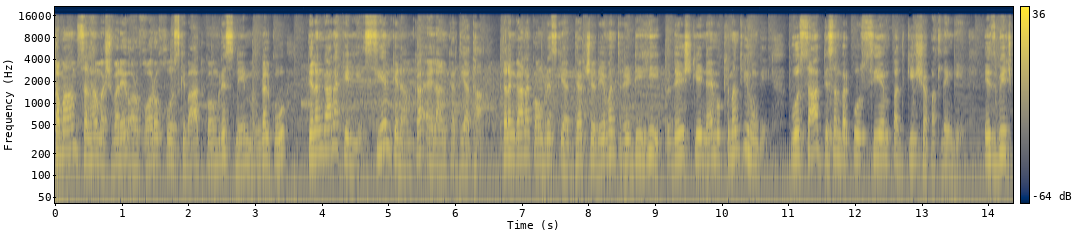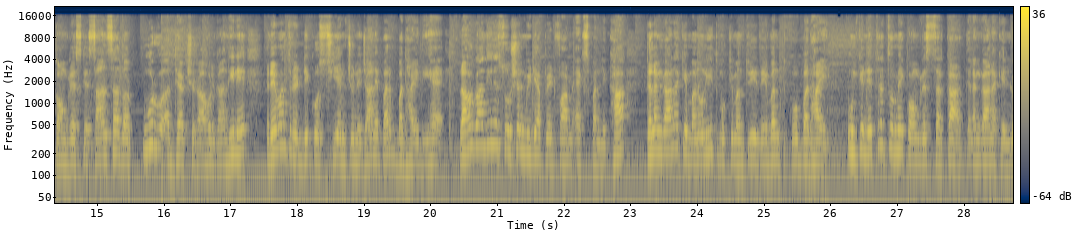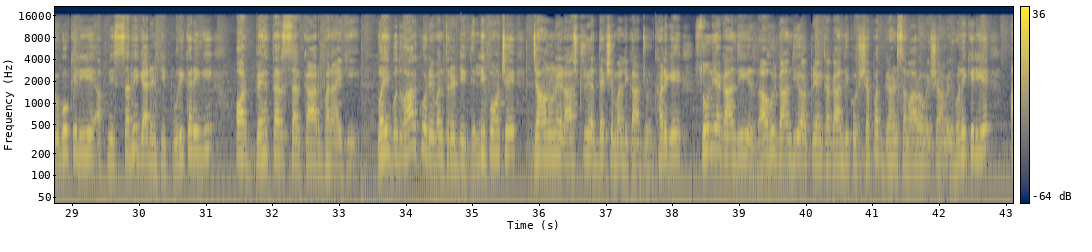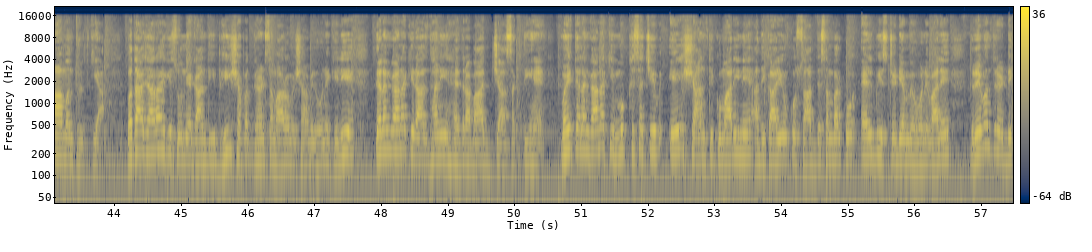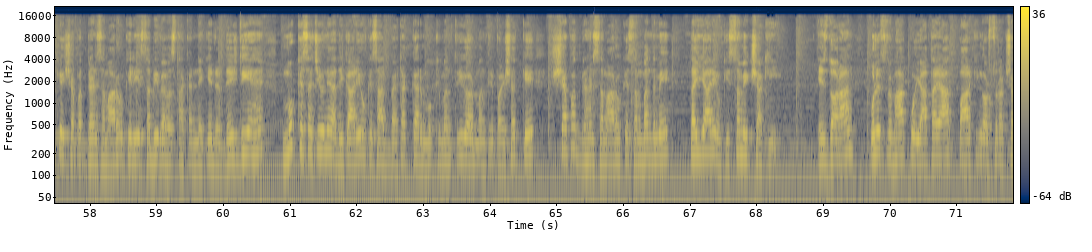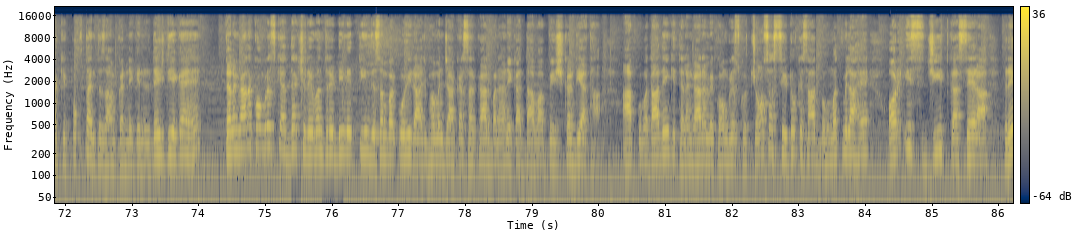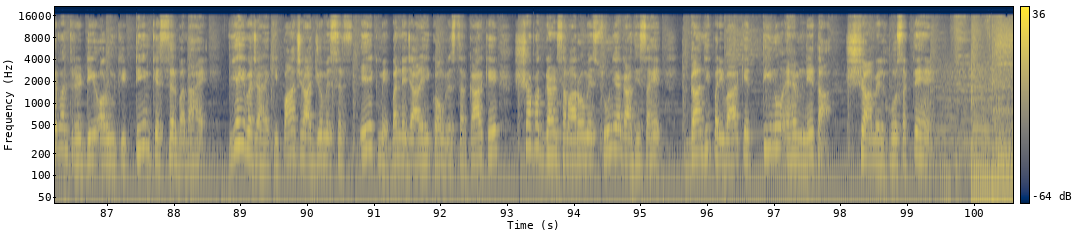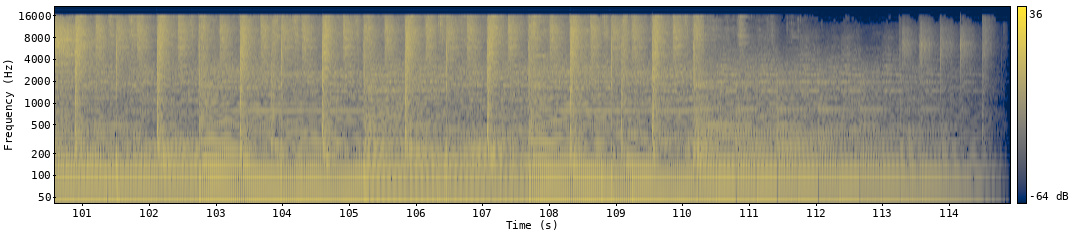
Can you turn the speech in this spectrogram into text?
तमाम सलाह मशवरे और गौर खोज के बाद कांग्रेस ने मंगल को तेलंगाना के लिए सीएम के नाम का ऐलान कर दिया था। तेलंगाना कांग्रेस के अध्यक्ष रेवंत रेड्डी ही प्रदेश के नए मुख्यमंत्री होंगे। वो 7 दिसंबर को सीएम पद की शपथ लेंगे। इस बीच कांग्रेस के सांसद और पूर्व अध्यक्ष राहुल गांधी ने रेवंत रेड्डी को सीएम चुने जाने पर बधाई दी है। राहुल गांधी ने सोशल मीडिया प्लेटफॉर्म एक्स पर लिखा तेलंगाना के मनोनीत मुख्यमंत्री रेवंत को बधाई। उनके नेतृत्व में कांग्रेस सरकार तेलंगाना के लोगों के लिए अपनी सभी गारंटी पूरी करेगी और बेहतर सरकार बनाएगी। वहीं बुधवार को रेवंत रेड्डी दिल्ली पहुँचे, जहाँ उन्होंने राष्ट्रीय अध्यक्ष मल्लिकार्जुन खड़गे, सोनिया गांधी, राहुल गांधी और प्रियंका गांधी को शपथ ग्रहण समारोह में शामिल होने के लिए आमंत्रित किया। बताया जा रहा है कि सोनिया गांधी भी शपथ ग्रहण समारोह में शामिल होने के लिए तेलंगाना की राजधानी हैदराबाद जा सकती हैं। वहीं तेलंगाना की मुख्य सचिव ए शांति कुमारी ने अधिकारियों को 7 दिसंबर को एलबी स्टेडियम में होने वाले रेवंत रेड्डी के शपथ ग्रहण समारोह के लिए सभी व्यवस्था करने के निर्देश दिए हैं मुख्य सचिव ने अधिकारियों के साथ बैठक कर मुख्यमंत्री और मंत्रिपरिषद के शपथ ग्रहण समारोह के संबंध में तैयारियों की समीक्षा की इस दौरान पुलिस विभाग को यातायात, पार्किंग और सुरक्षा के पुख्ता इंतज़ाम करने के निर्देश दिए गए हैं। तेलंगाना कांग्रेस के अध्यक्ष रेवंत रेड्डी ने 3 दिसंबर को ही राजभवन जाकर सरकार बनाने का दावा पेश कर दिया था। आपको बता दें कि तेलंगाना में कांग्रेस को चौसठ सीटों के साथ बहुमत मिला है और इस जीत का सेहरा रेवंत रेड्डी और उनकी टीम के सिर बंधा है। यही वजह है कि पाँच राज्यों में सिर्फ़ एक में बनने जा रही कांग्रेस सरकार के शपथ ग्रहण समारोह में सोनिया गांधी सहित गांधी परिवार के तीनों अहम नेता शामिल हो सकते हैं।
